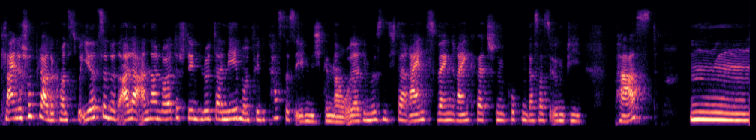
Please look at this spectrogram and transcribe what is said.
kleine Schublade konstruiert sind und alle anderen Leute stehen blöd daneben und für die passt es eben nicht genau. Oder die müssen sich da reinzwängen, reinquetschen, gucken, dass das irgendwie passt. Mm,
